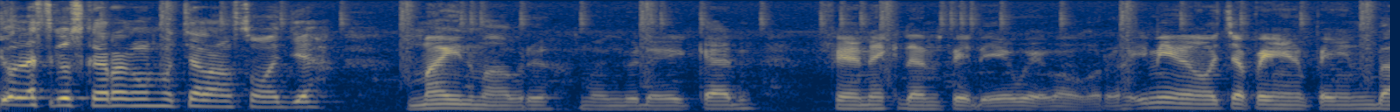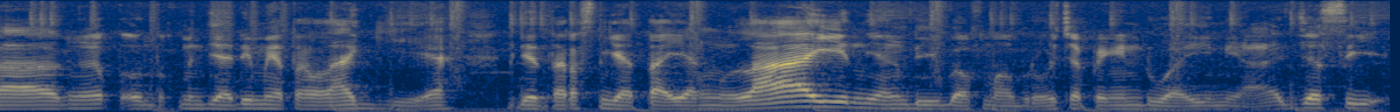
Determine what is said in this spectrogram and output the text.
Yuk let's go sekarang Ocha langsung aja main mah bro. Menggunakan Fennec dan PDW mah bro. Ini Ocha pengen-pengen banget untuk menjadi meta lagi ya. Di antara senjata yang lain yang di buff mah bro Ocha pengen dua ini aja sih.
